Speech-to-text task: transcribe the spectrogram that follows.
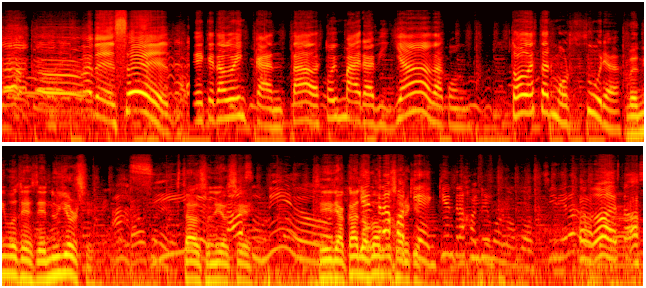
coco. De sed. He quedado encantada, estoy maravillada con toda esta hermosura. Venimos desde New Jersey, Sí, Estados Unidos, sí. Estados Unidos. Sí, de acá nos ¿Quién vamos trajo a quién? ¿Quién trajo a quién? los dos. Sí, vieron los dos Unidos.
